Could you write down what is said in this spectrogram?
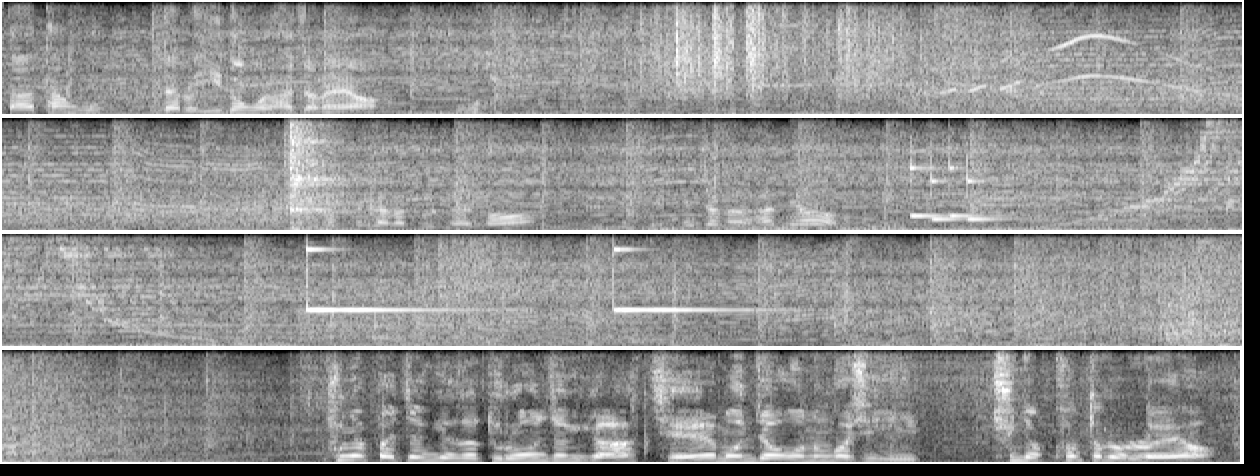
따뜻한 데로 이동을 하잖아요. 프로펠러가 돌면서 회전을 하면 풍력 발전기에서 들어온 전기가 제일 먼저 오는 것이 이 충격 컨트롤러예요.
